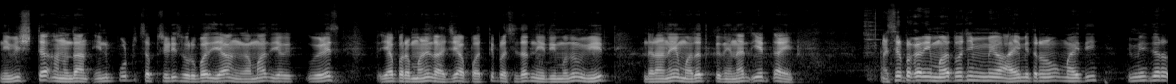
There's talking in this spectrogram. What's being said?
निविष्ट अनुदान इनपुट सबसिडी स्वरूपात या हंगामात या वेळेस याप्रमाणे राज्य आपत्ती प्रतिसाद निधीमधून विविध दराने मदत देण्यात येत आहे. अशा प्रकारे महत्त्वाची मी आहे मित्रांनो माहिती. तुम्ही जर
